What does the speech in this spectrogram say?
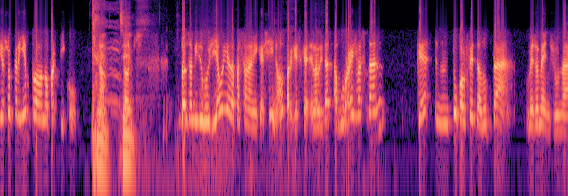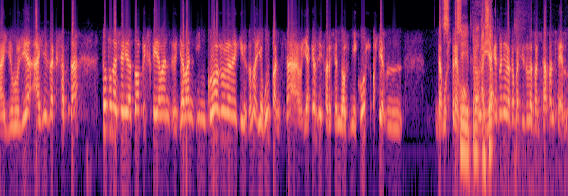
jo sóc creient però no practico. Sí, sí. Doncs amb ideologia hauria de passar una mica així, no? Perquè és que, la veritat, avorreix bastant que mm, tu, pel fet d'adoptar més o menys una ideologia, hagis d'acceptar tota una sèrie de tòpics que ja van, ja van inclosos en aquí. Home, jo vull pensar, ja que els diferenciem dels micos, hòstia, mm, demostrem-ho. Sí, però dir, això- Ja que tenim la capacitat de pensar, pensem.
